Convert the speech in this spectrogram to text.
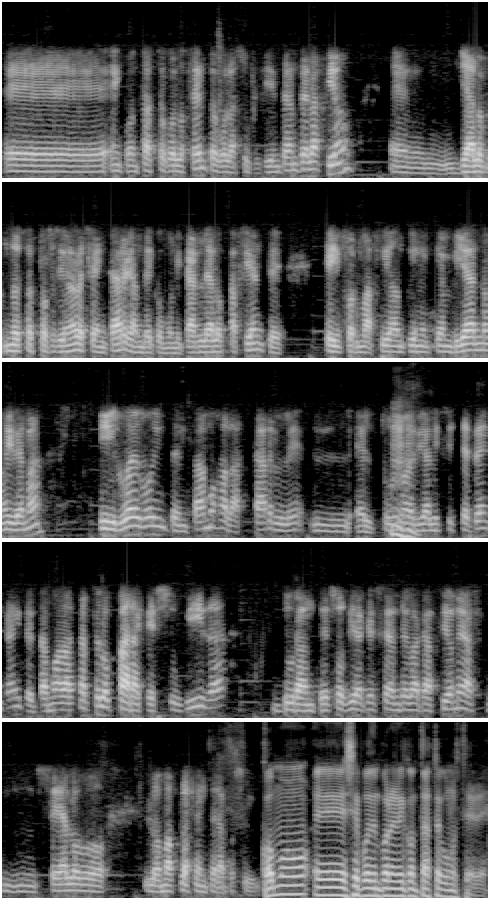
eh, en contacto con los centros con la suficiente antelación. ya nuestros profesionales se encargan de comunicarle a los pacientes qué información tienen que enviarnos y demás y luego intentamos adaptarle el, turno de diálisis que tengan, intentamos adaptárselo para que su vida durante esos días que sean de vacaciones mm, sea lo, más placentera posible. ¿Cómo eh, se pueden poner en contacto con ustedes?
